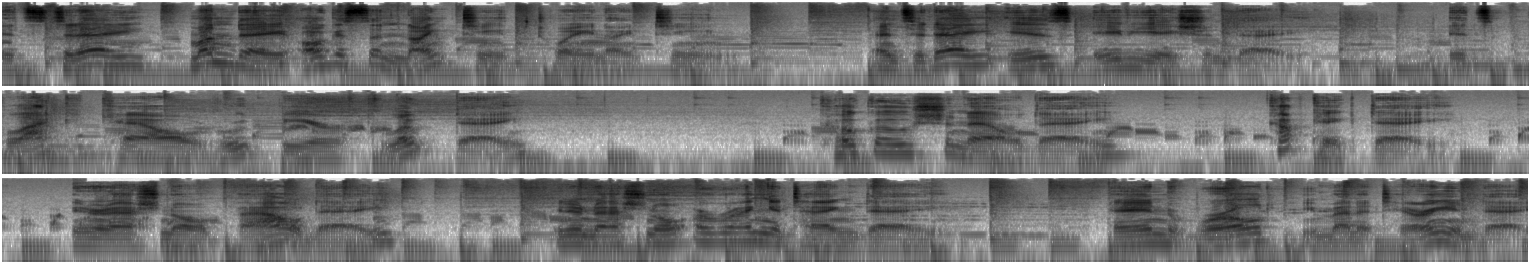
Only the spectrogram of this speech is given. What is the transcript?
It's today, Monday, August the 19th, 2019. And today is Aviation Day. It's Black Cow Root Beer Float Day, Coco Chanel Day, Cupcake Day, International Bow Day, International Orangutan Day, and World Humanitarian Day.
